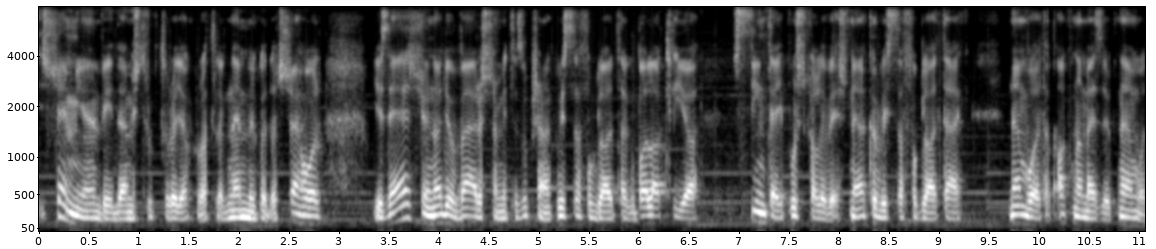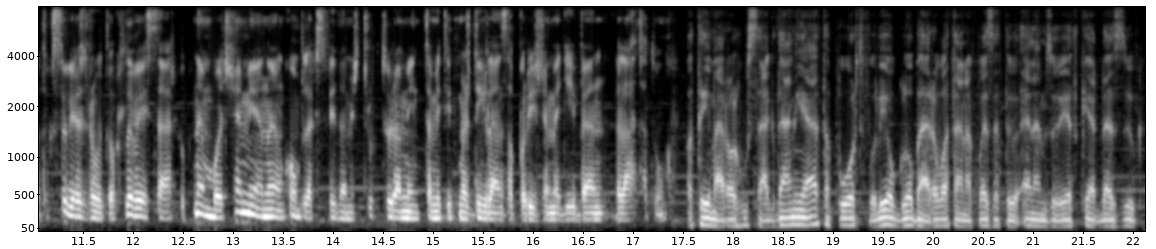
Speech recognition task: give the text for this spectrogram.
semmilyen védelmi struktúra gyakorlatilag nem működött sehol. Ugye az első nagyobb város, amit az ukránok visszafoglaltak, Balaklia, szinte egy puskalövés nélkül visszafoglalták, nem voltak aknamezők, nem voltak szögesdrótok, lövészárkok, nem volt semmilyen olyan komplex védelmi struktúra, mint amit itt most Délen Zaporizse megyében láthatunk. A témáról Huszák Dánielt, a Portfolio globál rovatának vezető elemzőjét kérdezzük.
